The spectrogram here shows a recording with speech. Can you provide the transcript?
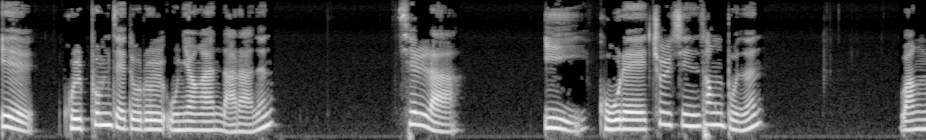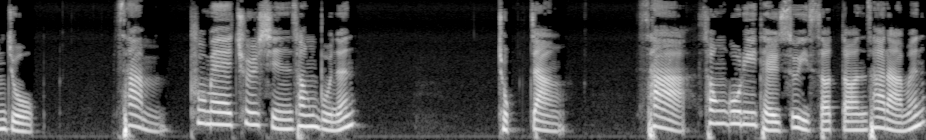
1. 골품제도를 운영한 나라는 신라 2. 고래 출신 성부는 왕족 3. 품의 출신 성부는 족장 4. 성골이 될 수 있었던 사람은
